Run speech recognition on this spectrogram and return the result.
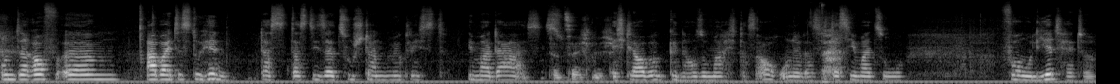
und darauf ähm, arbeitest du hin, dass, dass dieser Zustand möglichst immer da ist. Tatsächlich. Ich glaube, genauso mache ich das auch, ohne dass ich das jemals so formuliert hätte.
